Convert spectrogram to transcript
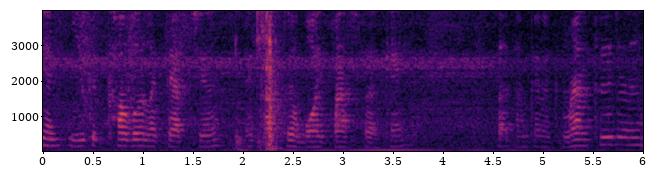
See, you could cover like that too. I try to avoid faster, okay? But I'm gonna run to the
